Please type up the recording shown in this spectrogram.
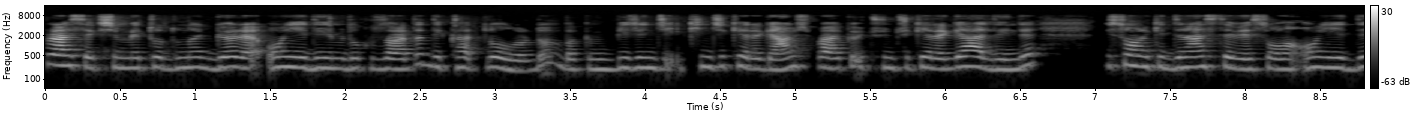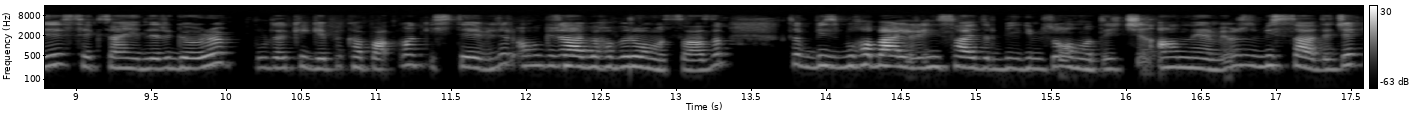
price action metoduna göre 17-29'larda dikkatli olurdum. Bakın birinci, ikinci kere gelmiş. Belki üçüncü kere geldiğinde bir sonraki direnç seviyesi olan 17-87'leri görüp buradaki gap'i kapatmak isteyebilir. Ama güzel bir haber olması lazım. Tabii biz bu haberleri insider bilgimiz olmadığı için anlayamıyoruz. Biz sadece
